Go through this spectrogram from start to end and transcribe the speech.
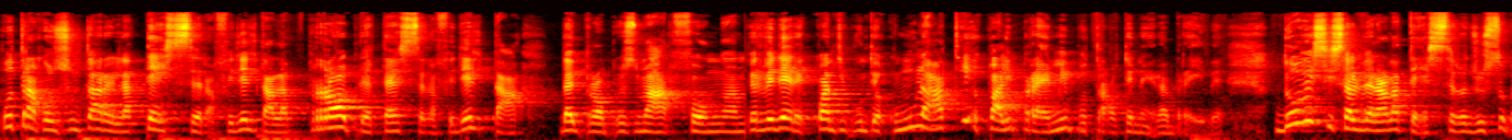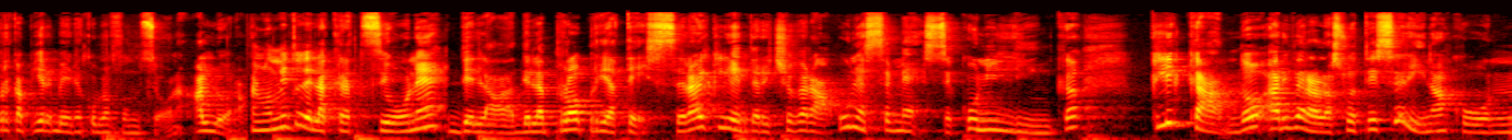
potrà consultare la tessera fedeltà, la propria tessera fedeltà dal proprio smartphone per vedere quanti punti accumulati e quali premi potrà ottenere a breve. Dove si salverà la tessera, giusto per capire bene come funziona? Allora, al momento della creazione della, della propria tessera, il cliente riceverà un sms con il link Cliccando arriverà la sua tesserina con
